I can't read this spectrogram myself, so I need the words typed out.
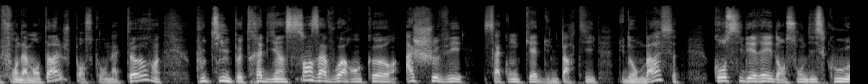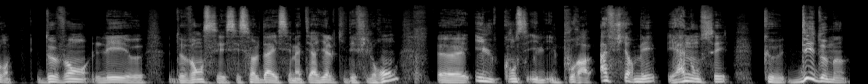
fondamentale. Je pense qu'on a tort. Poutine peut très bien, sans avoir encore achevé sa conquête d'une partie du Donbass, considéré dans son discours devant les euh, devant ses, soldats et ses matériels qui défileront, euh, il, il, il pourra affirmer et annoncer que dès demain,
